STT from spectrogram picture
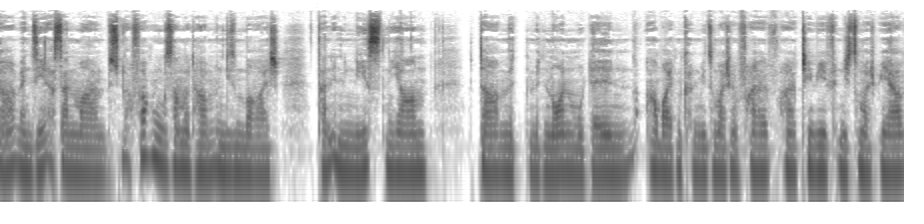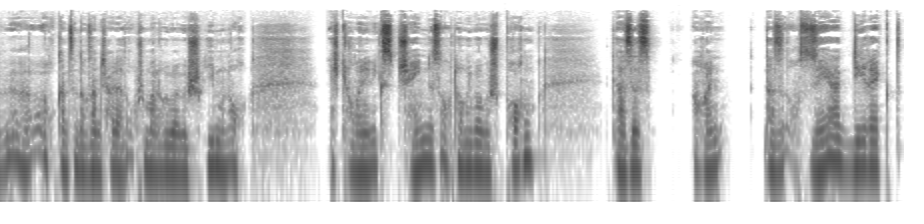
da, wenn sie erst einmal ein bisschen Erfahrung gesammelt haben in diesem Bereich, dann in den nächsten Jahren da mit, mit neuen Modellen arbeiten können, wie zum Beispiel Fire, Fire TV, finde ich zum Beispiel ja äh, auch ganz interessant. Ich hatte das auch schon mal darüber geschrieben und auch, ich glaube, in den Exchanges auch darüber gesprochen, dass es auch ein, dass es auch sehr direkt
